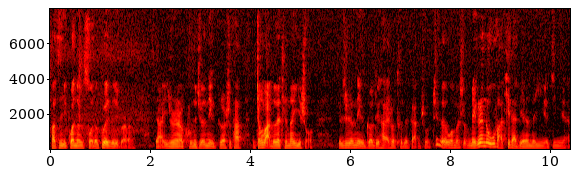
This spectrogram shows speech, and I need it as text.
把自己关到锁在柜子里边。这样一直在那哭，就觉得那个歌是他整晚都在听那一首，就觉得那个歌对他来说特别感触。这个我们是每个人都无法替代别人的音乐经验。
